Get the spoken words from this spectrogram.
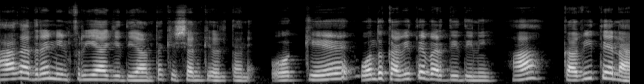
ಹಾಗಾದರೆ ನೀನು ಫ್ರೀ ಆಗಿದೆಯಾ ಅಂತ ಕಿಶನ್ ಕೇಳ್ತಾನೆ. ಓಕೆ, ಒಂದು ಕವಿತೆ ಬರೆದಿದ್ದೀನಿ. ಹಾಂ, ಕವಿತೆನಾ?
